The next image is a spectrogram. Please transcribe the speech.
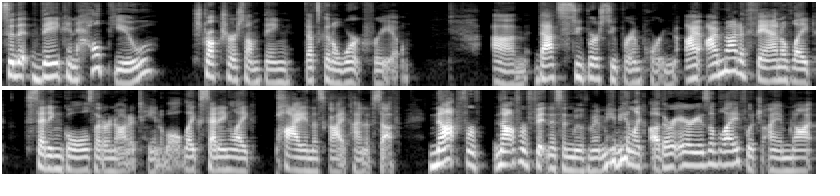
so that they can help you structure something that's going to work for you. Um, that's super, super important. I, I'm not a fan of like setting goals that are not attainable, like setting like pie in the sky kind of stuff. Not for not for fitness and movement, maybe in like other areas of life, which I am not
